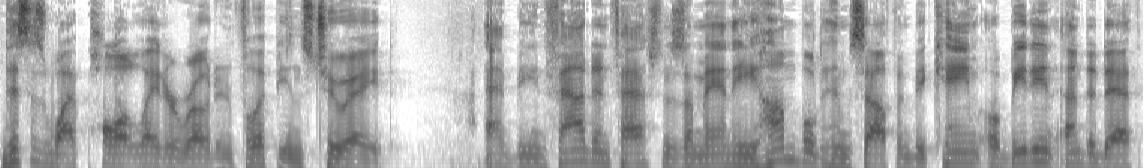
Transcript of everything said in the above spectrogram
This is why Paul later wrote in Philippians 2:8, And being found in fashion as a man, he humbled himself and became obedient unto death,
